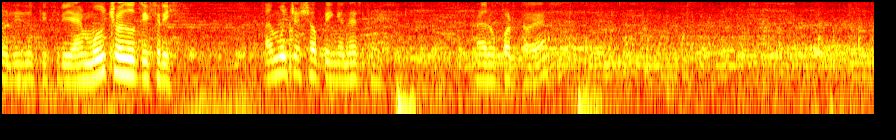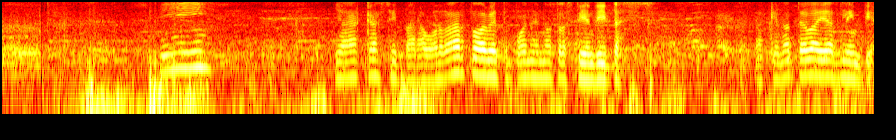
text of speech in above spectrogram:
Delhi Duty Free. Hay mucho duty free. Hay mucho shopping en este aeropuerto, ¿eh? Y ya casi para abordar todavía te ponen otras tienditas. Para que no te vayas limpio.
